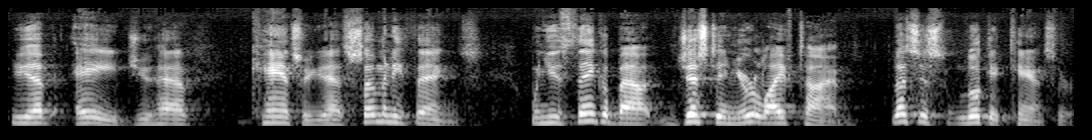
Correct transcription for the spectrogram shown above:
you have AIDS, you have cancer, you have so many things when you think about just in your lifetime, let's just look at cancer.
